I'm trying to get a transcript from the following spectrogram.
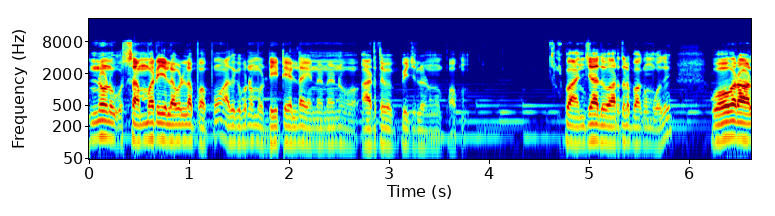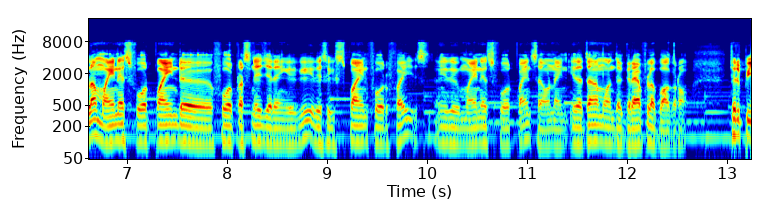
இன்னொன்று சம்மரி லெவலில் பார்ப்போம். அதுக்கப்புறம் நம்ம டீட்டெயில்டாக என்னென்னு அடுத்த வெப் பேஜில் நம்ம பார்ப்போம். இப்போ அஞ்சாவது வாரத்தில் பார்க்கும்போது ஓவராலாக minus four point four percentage இறங்கிருக்கு இது சிக்ஸ் பாயிண்ட் ஃபோர் ஃபைவ் இது minus four point seven nine இதை தான் நம்ம அந்த கிராஃபில் பார்க்குறோம். திருப்பி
